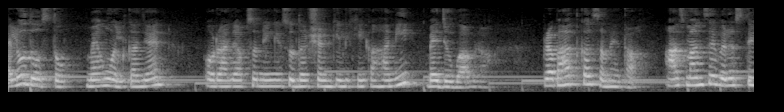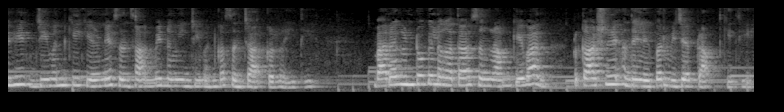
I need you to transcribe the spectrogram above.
हेलो दोस्तों, मैं हूँ अलका जैन और आज आप सुनेंगे सुदर्शन की लिखी कहानी बैजू बावरा। प्रभात का समय था। आसमान से बरसती हुई जीवन की किरणें संसार में नवीन जीवन का संचार कर रही थी। बारह घंटों के लगातार संग्राम के बाद प्रकाश ने अंधेरे पर विजय प्राप्त की थी।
